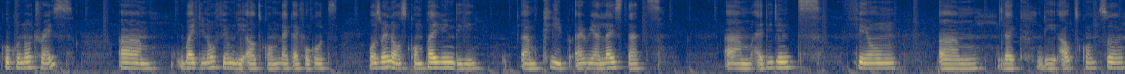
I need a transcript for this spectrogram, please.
coconut rice um but i did not film the outcome. Like i forgot. It was when i was compiling the um clip i realized that um i didn't film um like the outcome. So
